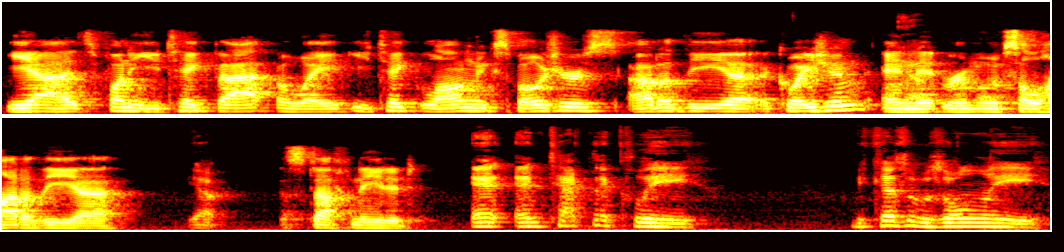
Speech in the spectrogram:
Yeah, it's funny. You take that away. You take long exposures out of the uh, equation, and Yeah. it removes a lot of the uh, Yep. stuff needed. And and technically, because it was only,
